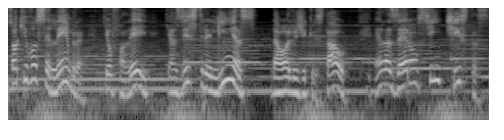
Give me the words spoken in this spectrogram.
Só que você lembra que eu falei que as estrelinhas da Olhos de Cristal, elas eram cientistas.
